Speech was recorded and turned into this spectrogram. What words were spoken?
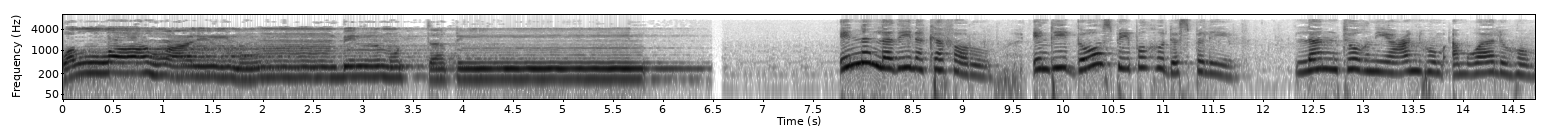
والله عليم بالمتقين إن الذين كفروا Indeed those people who disbelieve لن تغني عنهم أموالهم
